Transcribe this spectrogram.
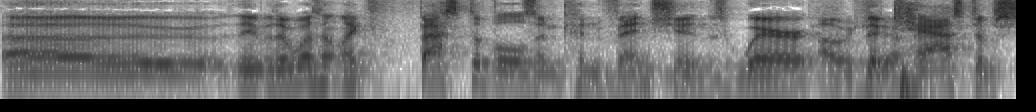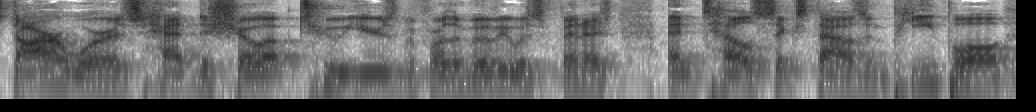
Uh, there there wasn't like festivals and conventions where Oh, the sure. cast of Star Wars had to show up two years before the movie was finished and tell 6,000 people,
